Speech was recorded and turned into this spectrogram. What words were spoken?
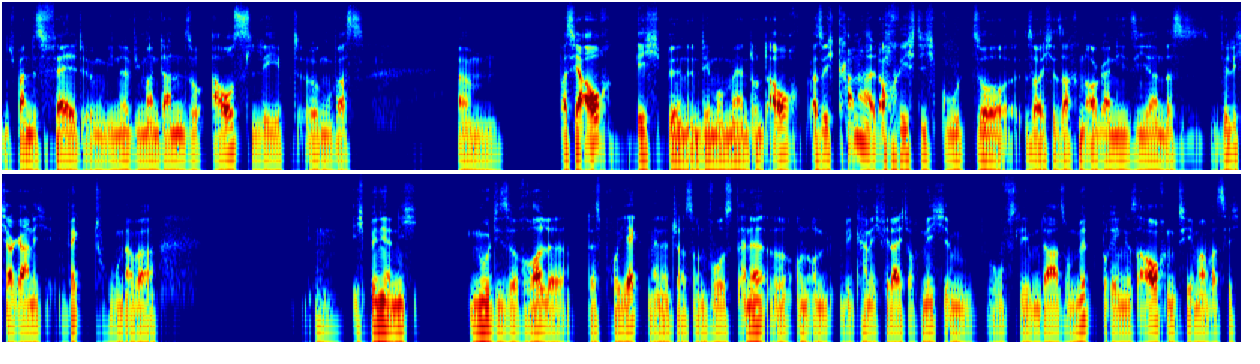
ein spannendes Feld irgendwie, ne? wie man dann so auslebt, irgendwas, ähm, was ja auch ich bin in dem Moment und auch, also ich kann halt auch richtig gut so solche Sachen organisieren. Das will ich ja gar nicht wegtun, aber ich bin ja nicht nur diese Rolle des Projektmanagers und wo ist ne, und, und wie kann ich vielleicht auch mich im Berufsleben da so mitbringen, ist auch ein Thema, was ich,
